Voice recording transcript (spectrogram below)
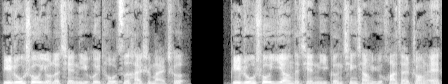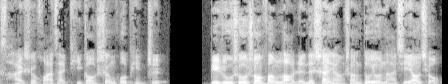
比如说，有了钱你会投资还是买车？比如说，一样的钱你更倾向于花在装 X 还是花在提高生活品质？比如说，双方老人的赡养上都有哪些要求？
